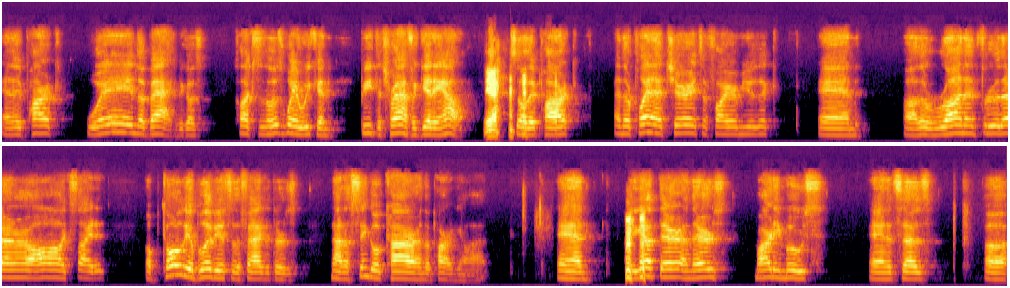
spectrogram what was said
and they park way in the back because Clark says, "No, this way we can beat the traffic getting out." yeah. so they park and they're playing that chariots of fire music and uh, they're running through there and they're all excited totally oblivious to the fact that there's not a single car in the parking lot and you get up there and there's marty moose and it says uh,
